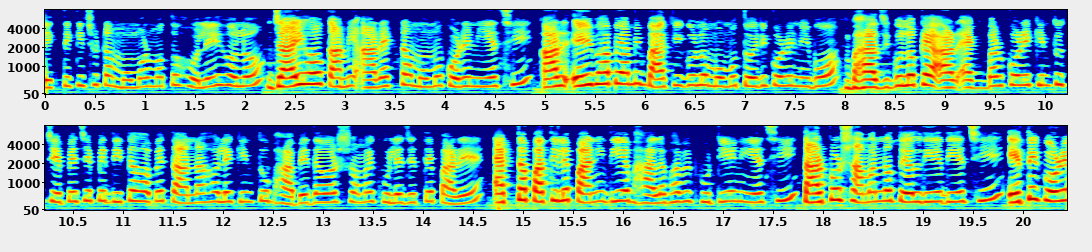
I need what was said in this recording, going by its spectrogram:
দেখতে কিছুটা মোমোর মতো হলেই হলো। যাই হোক, আমি আর একটা মোমো করে নিয়েছি। আর এইভাবে আমি বাকিগুলো মোমো তৈরি করে নিব। ভাজগুলোকে আর একবার করে কিন্তু চেপে চেপে দিতে হবে। তা না হলে কিন্তু ভাবে দেওয়ার সময় খুলে যেতে পারে। একটা পাতিলে পানি দিয়ে ভালোভাবে ফুটিয়ে নিয়েছি, তারপর সামান্য তেল দিয়ে দিয়েছি। এতে করে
